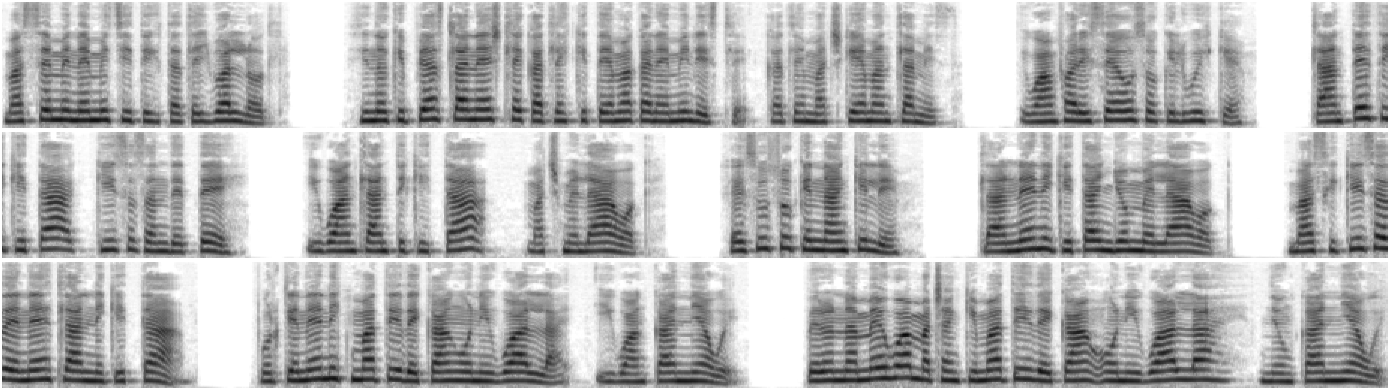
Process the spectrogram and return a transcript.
mas semi nemitz itiktatleyualotl. Sino kipias tlanextle nemilistle, katleh machkeman tlamis. Iwan fariseos okilwihke. Tlan teh tikita kisa san de te, iwan tlan tikita mach melawak. Jesús okinnankili. Tlan ne yon melawak. Mas kikisa de ne tlan nikita, porque ne nikmati de kan oniwala, iwan kan niawe. Pero namehua machankimati de kan oniwala, nion kan niawe.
